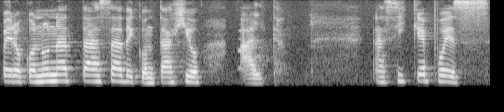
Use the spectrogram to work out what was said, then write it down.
pero con una tasa de contagio alta. Así que, pues,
